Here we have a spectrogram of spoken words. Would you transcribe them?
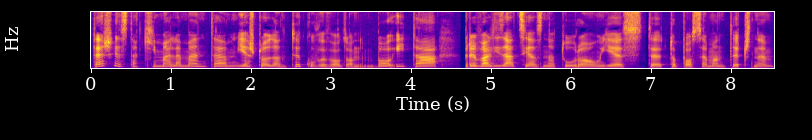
też jest takim elementem jeszcze od antyku wywodzonym, bo i ta rywalizacja z naturą jest toposem antycznym,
